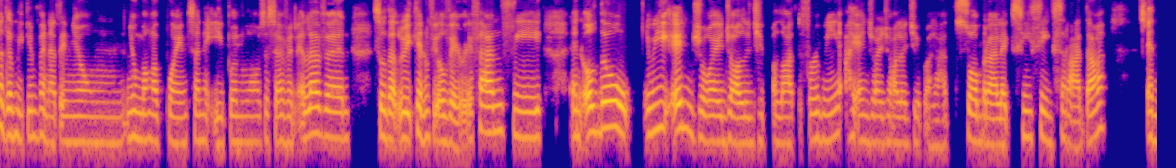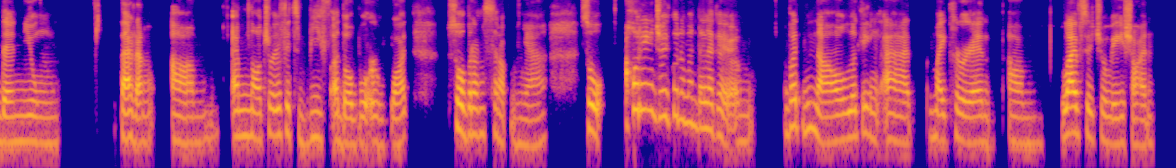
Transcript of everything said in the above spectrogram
gagamitin pa natin yung yung mga points na naipon mo sa 7-Eleven so that we can feel very fancy." And although we enjoy Jolly a lot, for me, I enjoy Jolly Jeep a lot, sobra like sisig sarada and then yung parang, um, I'm not sure if it's beef adobo or what, sobrang sarap niya. So, ako na-enjoy ko naman talaga yun. But now looking at my current, um, life situation,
